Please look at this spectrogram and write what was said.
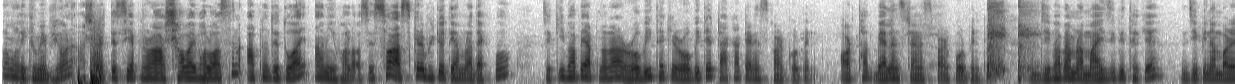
আসসালামু আলাইকুম, এভরিওয়ান। আশা রাখতেছি আপনারা সবাই ভালো আছেন। আপনাদের দোয়ায় আমি ভালো আছি। সো, আজকের ভিডিওতে আমরা দেখব যে কীভাবে আপনারা রবি থেকে রবিতে টাকা ট্রান্সফার করবেন, অর্থাৎ ব্যালেন্স ট্রান্সফার করবেন। যেভাবে আমরা মাই জিবি থেকে জিপি নাম্বারে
